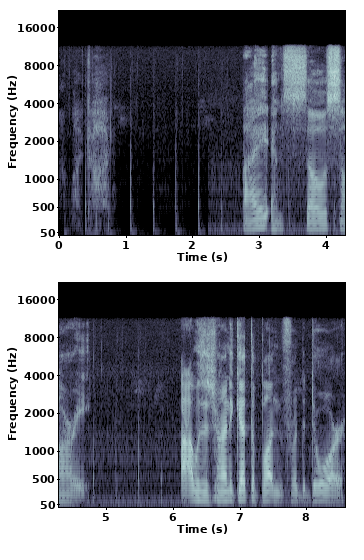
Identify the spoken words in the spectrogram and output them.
Oh my god. I am so sorry. I was just trying to get the button for the door.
